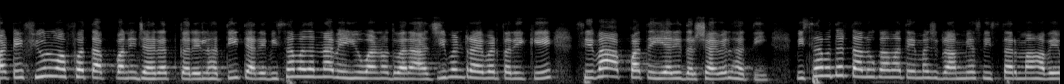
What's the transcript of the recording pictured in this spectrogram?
માટે ફ્યુલ મફત આપવાની જાહેરાત કરેલ હતી. ત્યારે વિસાવદરના બે યુવાનો દ્વારા આજીવન ડ્રાઈવર તરીકે સેવા આપવા તૈયારી દર્શાવેલ હતી. વિસાવદર તાલુકામાં તેમજ ગ્રામ્ય વિસ્તારમાં હવે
